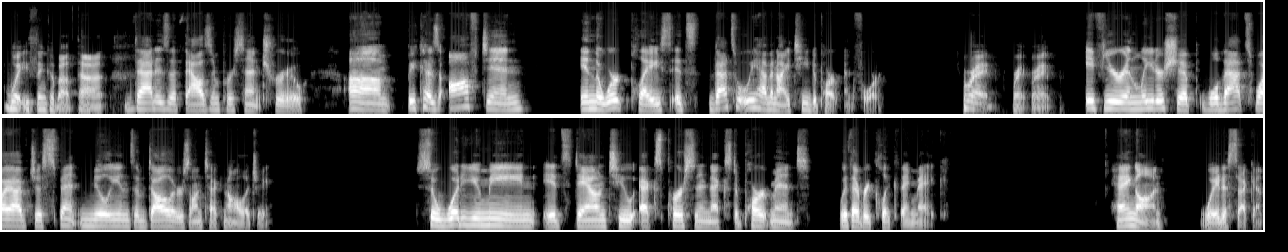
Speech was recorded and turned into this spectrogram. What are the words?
what you think about that that is a thousand percent true um, because often in the workplace it's that's what we have an it department for right right right if you're in leadership, well, that's why I've just spent millions of dollars on technology. So what do you mean it's down to X person in X department with every click they make? Hang on. Wait a second.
